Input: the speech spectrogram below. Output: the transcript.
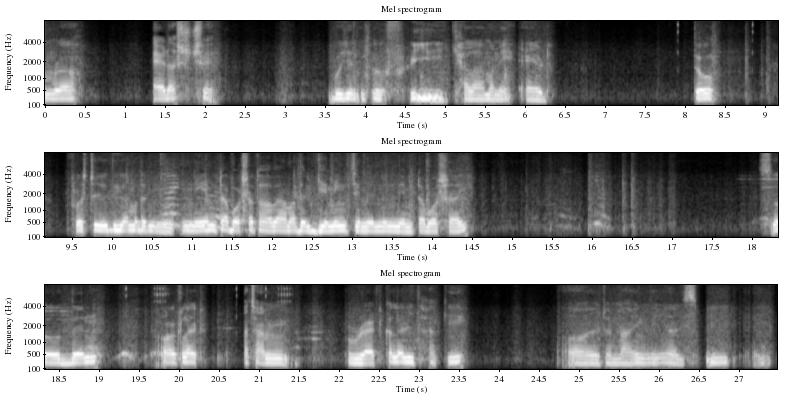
আমরা। অ্যাড আসছে। বুঝে নিতে ফ্রি খেলা মানে অ্যাড তো ফার্স্টে যদি আমাদের নেমটা বসাতে হবে, আমাদের গেমিং চ্যানেলের নেমটা বসাই। সো দেন কালার আচ্ছা আমি রেড কালারই থাকি। এটা নাইন দিন আর স্পিড এইট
